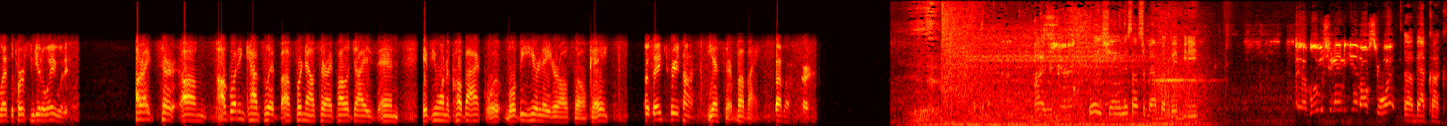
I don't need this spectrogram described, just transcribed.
let the person get away with it. All right, sir. Um, I'll go ahead and cancel it uh, for now, sir. I apologize, and if you want to call back, we'll, we'll be here later, also. Okay? Uh, thank you for your time. Yes, sir. Bye bye. Bye bye. All right. Hi, Shannon. Hey, Shannon, this is Officer Babcock of APD. Uh, what was your name again, Officer? What? Uh, Babcock.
